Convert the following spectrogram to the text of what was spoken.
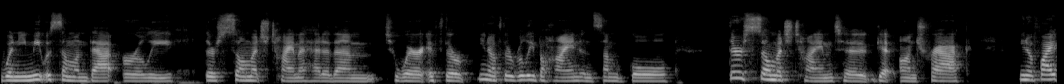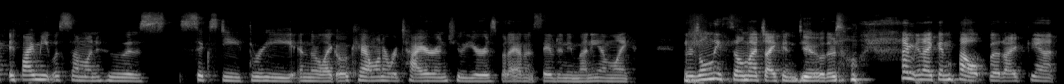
when you meet with someone that early, there's so much time ahead of them to where if they're, you know, if they're really behind in some goal, there's so much time to get on track. You know, if I if I meet with someone who is 63 and they're like, "Okay, I want to retire in 2 years, but I haven't saved any money." I'm like, there's only so much I can do. There's only, I mean, I can help, but I can't,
